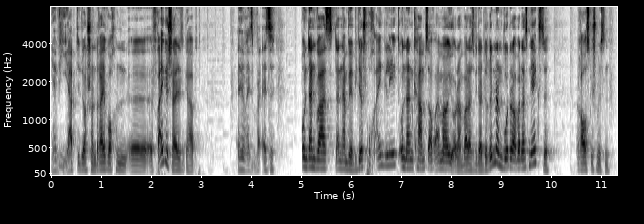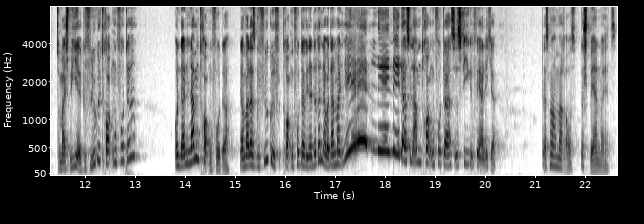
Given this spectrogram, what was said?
Ja, wie? Ihr habt ihr doch schon drei Wochen äh, freigeschaltet gehabt. Also, also, und dann war's, dann haben wir Widerspruch eingelegt und dann kam es auf einmal, ja, dann war das wieder drin, dann wurde aber das nächste rausgeschmissen. Zum Beispiel hier, Geflügeltrockenfutter und dann Lammtrockenfutter. Dann war das Geflügeltrockenfutter wieder drin, aber dann meint, nee, nee, nee, das Lammtrockenfutter, das ist viel gefährlicher. Das machen wir raus. Das sperren wir jetzt.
